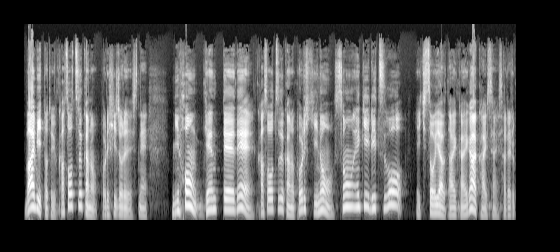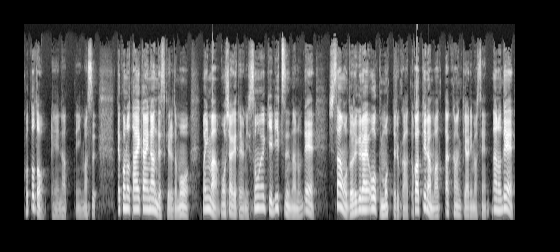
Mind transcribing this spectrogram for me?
バイビットという仮想通貨の取引所でですね、日本限定で仮想通貨の取引の損益率を競い合う大会が開催されることとなっています。で、この大会なんですけれども、まあ、今申し上げたように損益率なので、資産をどれぐらい多く持ってるかとかっていうのは全く関係ありません。なので、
